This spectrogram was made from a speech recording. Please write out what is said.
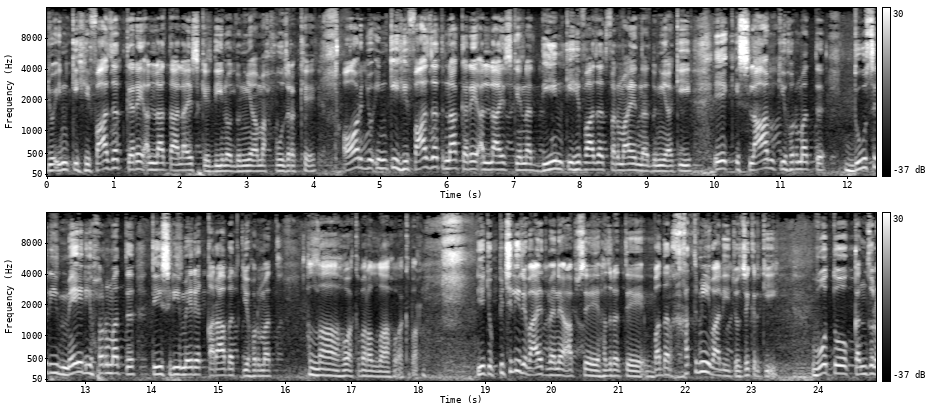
जो इनकी हिफाजत करे, अल्लाह ताला इसके दीन और दुनिया महफूज रखे। और जो इनकी हिफाजत ना करे, अल्लाह इसके न दीन की हिफाजत फरमाए, न दुनिया की। एक इस्लाम की हरमत, दूसरी मेरी हरमत, तीसरी मेरे कराबत की हरमत। अल्लाह अकबर अल्लाह अकबर। ये जो पिछली रिवायत मैंने आपसे हज़रत बदर ख़त्मी वाली जो ज़िक्र की, वो तो कंजुल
